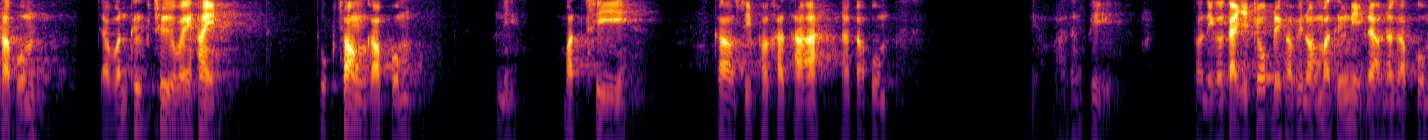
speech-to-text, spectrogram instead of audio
ครับ ผม จะบันทึกชื่อไว้ให้ ทุกช่องครับผมนนี้บัตรทีเก้าสิบพระคาถานะครับผมมาทั้งพี่ ตอนนี้ก็ใกล้จะจบได้ครับพี่น้องมาถึงนี่แล้วนะครับ ผม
